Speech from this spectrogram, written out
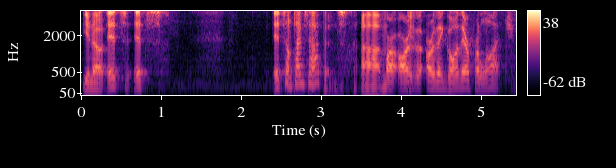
you know, it's it's it sometimes happens. Um, Are are, the, are they going there for lunch?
